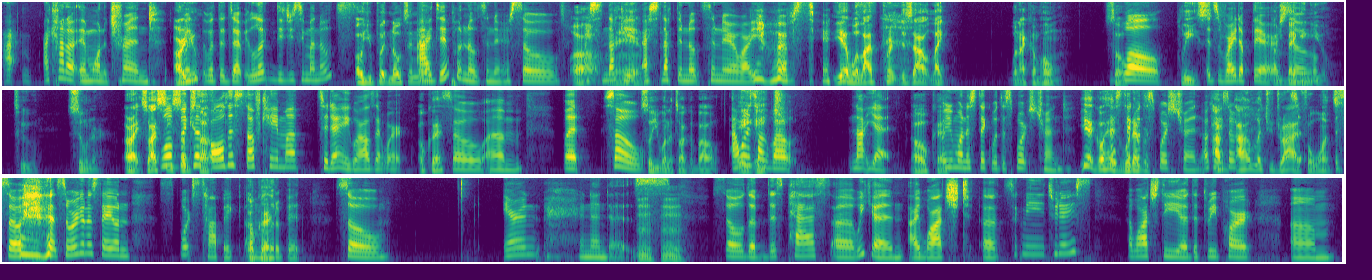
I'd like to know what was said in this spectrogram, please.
I I kind of am on a trend. Are with, you? with the deputy? Look, did you see my notes? Oh, you put notes in there. I did put notes in there, so I Oh, snuck man. it. I snuck the notes in there while you were upstairs. Yeah, well, I print this out like when I come home. So well, please, it's right up there. I'm begging so- you to sooner. All right, so I see Well, some because stuff. all this stuff came up today while I was at work. okay, So, um, but so, so you want to talk about? I want to talk AH. about not yet. Oh, Or okay. you want to stick with the sports trend? yeah, go ahead. Let's stick Whatever. with the sports trend. Okay, I'm- so I'll let you drive for once. so so we're gonna stay on sports topic um, Okay. a little bit. So, Aaron Hernandez. Mhm. So the this past uh, weekend, I watched. Uh, it took me two days. I watched the uh, the three part um,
